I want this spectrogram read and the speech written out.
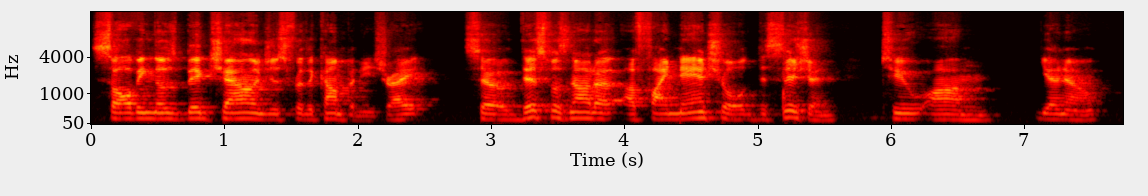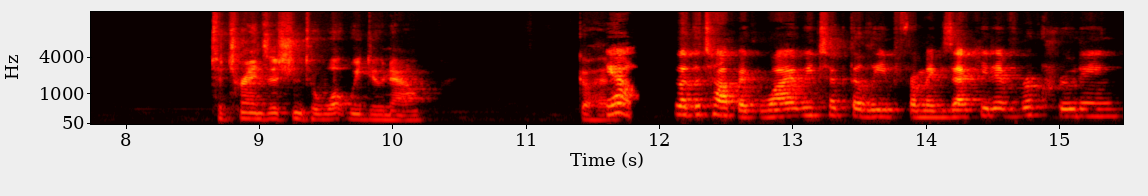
solving those big challenges for the companies, right? So this was not a, a financial decision to, um, you know, to transition to what we do now. Go ahead. Yeah. So the topic, why we took the leap from executive recruiting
